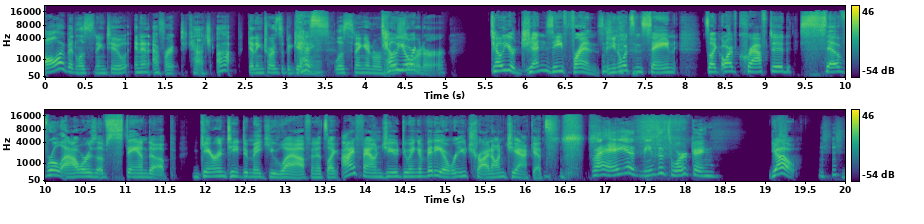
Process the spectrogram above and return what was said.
all I've been listening to in an effort to catch up. Getting towards the beginning, Yes. listening in reverse Tell your- order. tell your Gen Z friends. And you know what's insane? It's like, oh, I've crafted several hours of stand up guaranteed to make you laugh. And it's like, I found you doing a video where you tried on jackets. Hey, it means it's working. Yo, g-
